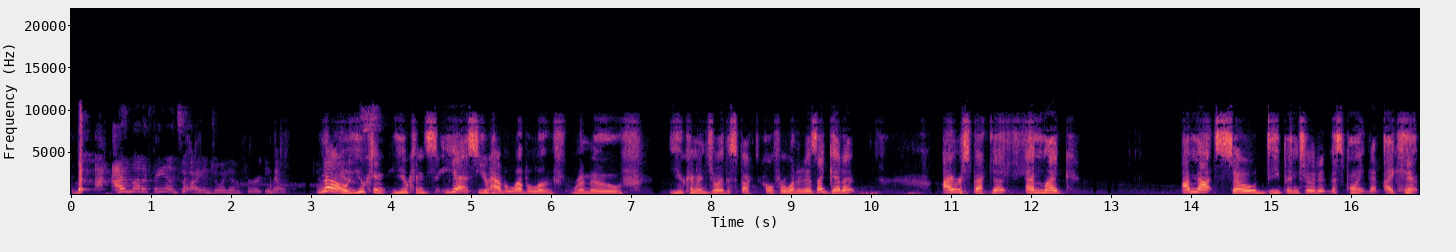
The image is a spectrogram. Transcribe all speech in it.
But I, I'm not a fan, so I enjoy him for you know. No, what he is. you can you can yes, you have a level of remove. You can enjoy the spectacle for what it is. I get it. I respect it. And like I'm not so deep into it at this point that I can't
